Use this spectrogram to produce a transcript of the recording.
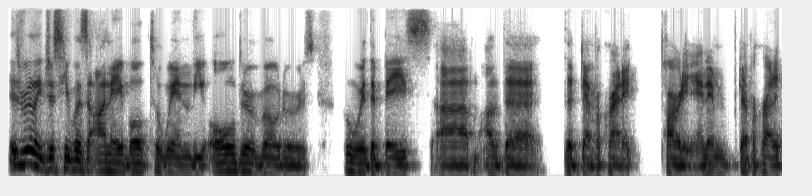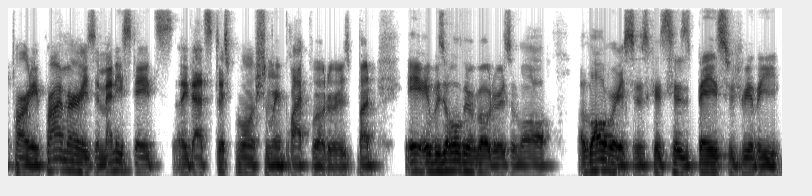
It's really just he was unable to win the older voters who were the base um, of the, the Democratic party and in democratic party primaries in many states like that's disproportionately black voters but it, it was older voters of all of all races because his base was really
